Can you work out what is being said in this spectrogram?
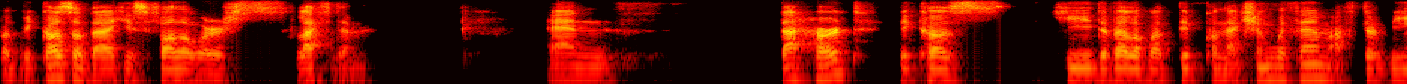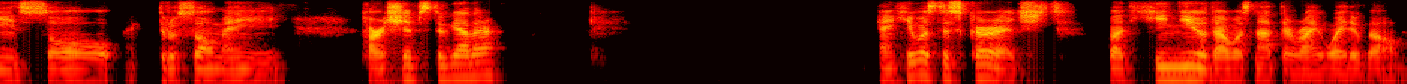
But because of that, his followers left him. And that hurt because he developed a deep connection with them after being so through so many hardships together and he was discouraged, but he knew that was not the right way to go.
